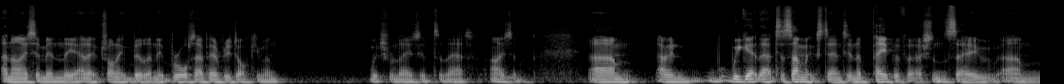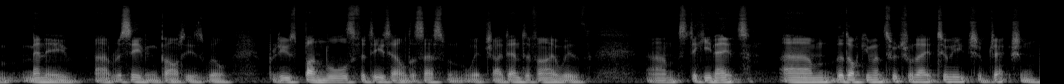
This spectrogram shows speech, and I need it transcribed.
an item in the electronic bill and it brought up every document which related to that item. Um, I mean, we get that to some extent in a paper version, so um, many uh, receiving parties will produce bundles for detailed assessment which identify with um, sticky notes um, the documents which relate to each objection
